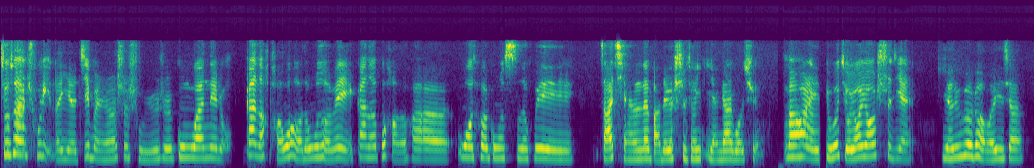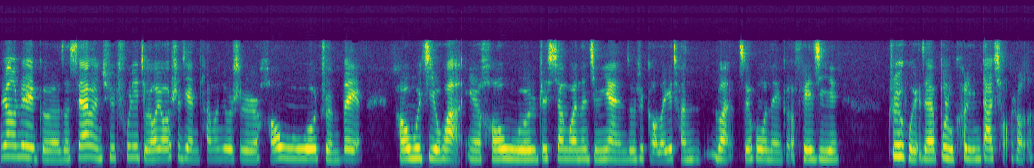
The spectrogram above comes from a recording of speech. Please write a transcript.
就算处理了，也基本上是属于是公关那种，干的好不好都无所谓，干的不好的话，沃特公司会砸钱来把这个事情掩盖过去。漫画里有个九幺幺事件，也是恶搞了一下，让这个 The Seven 去处理九幺幺事件，他们就是毫无准备。毫无计划，也毫无这相关的经验，就是搞得一团乱。最后那个飞机坠毁在布鲁克林大桥上了。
